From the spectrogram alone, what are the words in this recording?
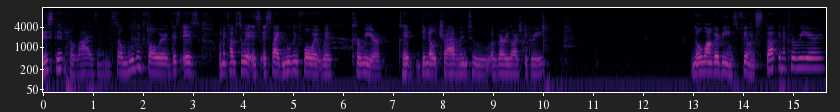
Distant horizon. So moving forward, this is when it comes to it, it's it's like moving forward with career could denote traveling to a very large degree. No longer being feeling stuck in a career.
